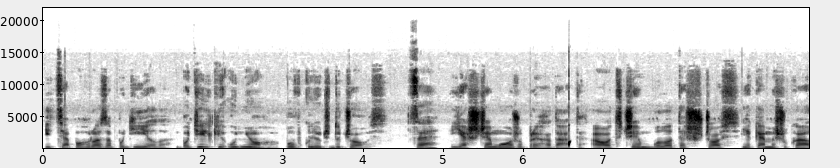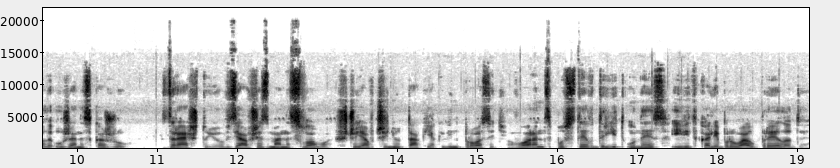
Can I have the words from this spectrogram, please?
і ця погроза подіяла, бо тільки у нього був ключ до чогось. Це я ще можу пригадати, а от чим було те щось, яке ми шукали, уже не скажу. Зрештою, взявши з мене слово, що я вчиню так, як він просить, Ворен спустив дріт униз і відкалібрував прилади.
